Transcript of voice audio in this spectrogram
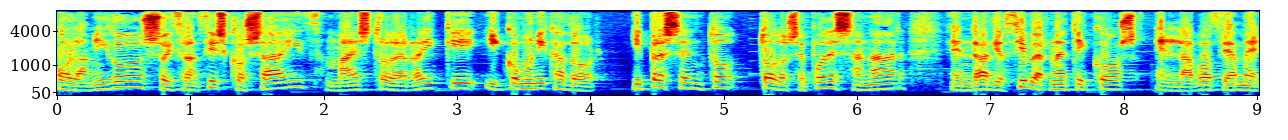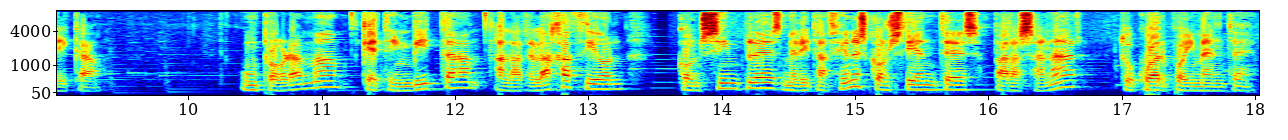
Hola amigos, soy Francisco Saiz, maestro de Reiki y comunicador, y presento Todo se puede sanar en Radio Cibernéticos en La Voz de América. Un programa que te invita a la relajación con simples meditaciones conscientes para sanar tu cuerpo y mente.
